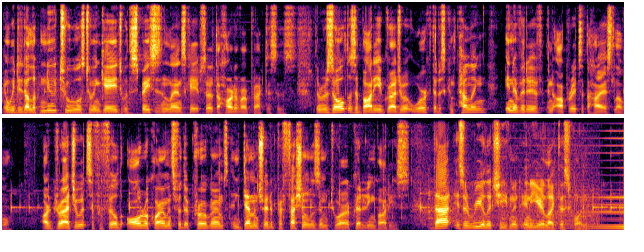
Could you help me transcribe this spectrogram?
and we developed new tools to engage with spaces and landscapes that are at the heart of our practices. The result is a body of graduate work that is compelling, innovative, and operates at the highest level. Our graduates have fulfilled all requirements for their programs and demonstrated professionalism to our accrediting bodies. That is a real achievement in a year like this one.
